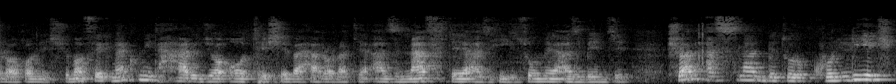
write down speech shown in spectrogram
چراغا نیست. شما فکر نکنید هر جا آتشه و حرارت از نفت از هیزم از بنزین. شاید اصلا به طور کلی یک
